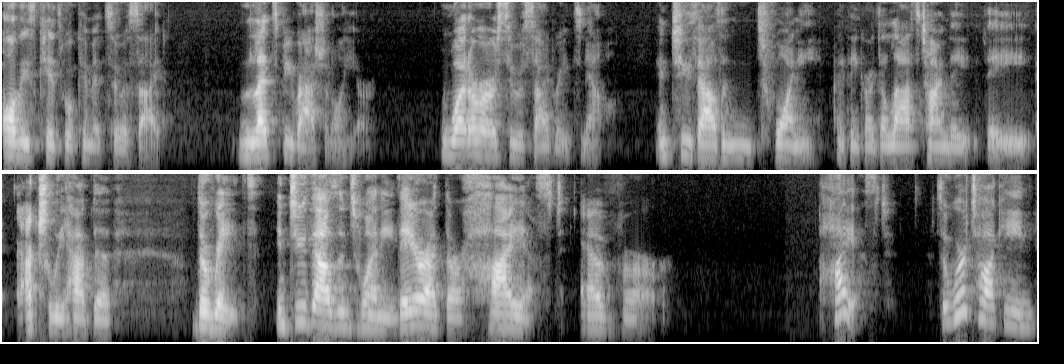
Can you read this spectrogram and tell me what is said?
all these kids will commit suicide. Let's be rational here. What are our suicide rates now? In 2020 i think are the last time they they actually have the the rates. In 2020 they are at their highest ever. Highest. So we're talking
